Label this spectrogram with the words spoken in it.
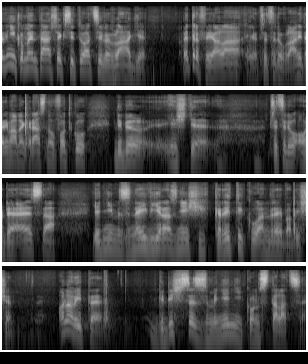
První komentář k situaci ve vládě. Petr Fiala je předsedou vlády, tady máme krásnou fotku, kdy byl ještě předsedou ODS a jedním z nejvýraznějších kritiků Andreje Babiše. Ono víte, když se změní konstelace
